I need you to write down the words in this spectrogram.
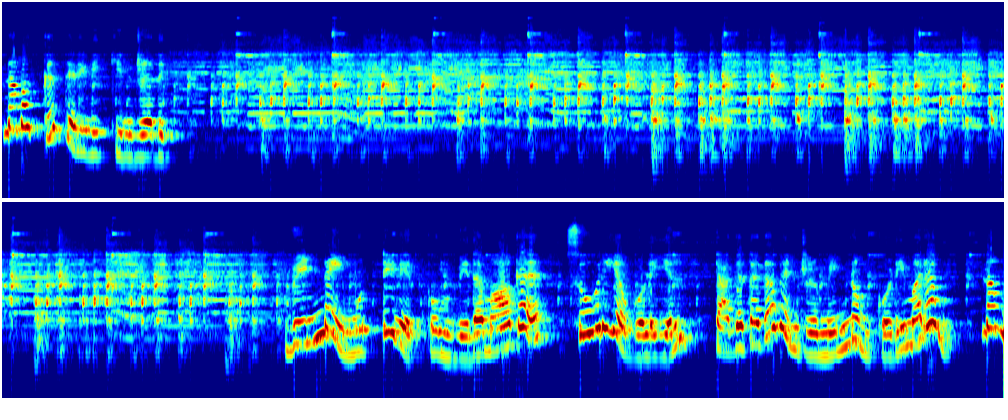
நமக்கு தெரிவிக்கின்றது. விண்ணை முட்டி நிற்கும் விதமாக சூரிய ஒளியில் தகதகவென்று மின்னும் கொடிமரம் நம்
